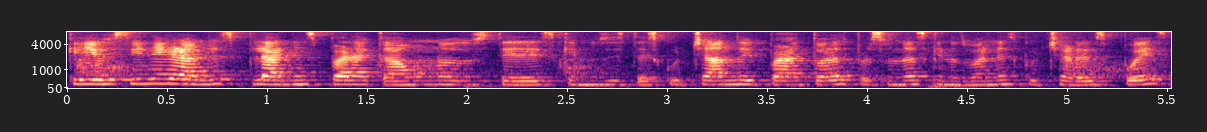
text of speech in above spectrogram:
que Dios tiene grandes planes para cada uno de ustedes que nos está escuchando y para todas las personas que nos van a escuchar después.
